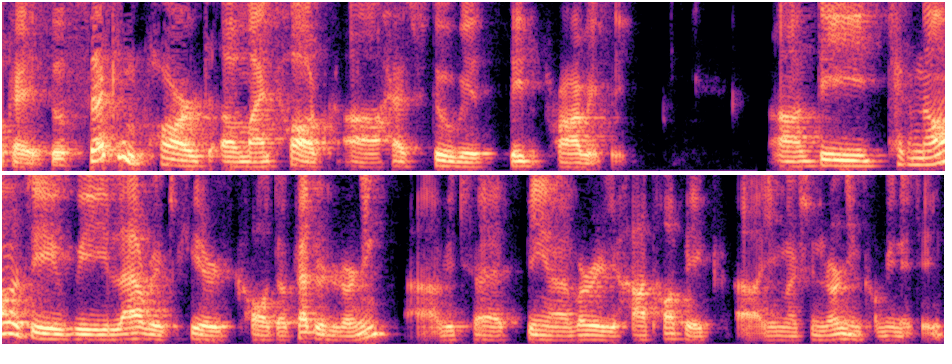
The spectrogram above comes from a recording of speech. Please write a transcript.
Okay, so second part of my talk uh, has to do with data privacy. Uh, the technology we leverage here is called federated learning, uh, which has been a very hot topic in machine learning community.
